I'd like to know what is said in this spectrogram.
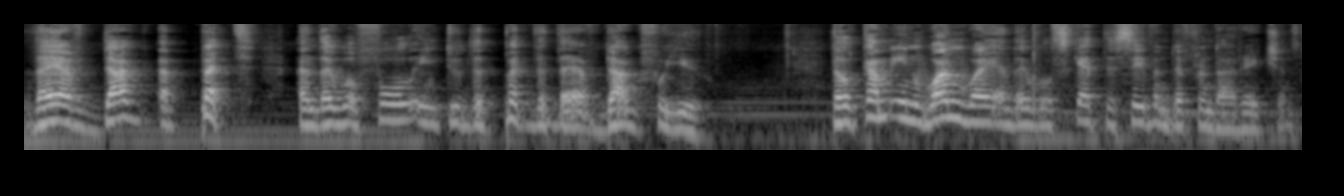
They have dug a pit, and they will fall into the pit that they have dug for you. They'll come in one way and they will scatter seven different directions.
